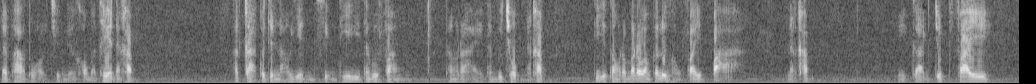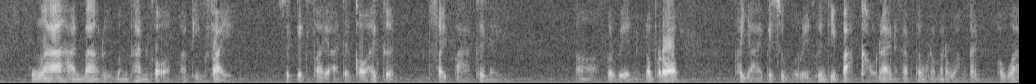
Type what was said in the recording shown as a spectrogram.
และภาคตะวันออกเฉียงเหนือของประเทศนะครับ อากาศก็จะหนาวเย็นสิ่งที่ท่านผู้ฟังทั้งหลายท่านผู้ชมนะครับ ที่จะต้องระมัดระวังก็เรื่องของไฟป่านะครับ มีการจุดไฟหุงหาอาหารบ้างหรือบางท่านก็ออกมาผิงไฟสะเก็ดไฟอาจจะก่อให้เกิดไฟป่าขึ้นใน บริเวณรอบๆขยายไปสู่บริเวณพื้นที่ปากเขาได้นะครับ ต้องระมัดระวังกัน เพราะว่า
